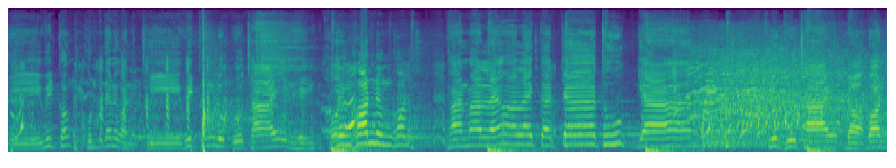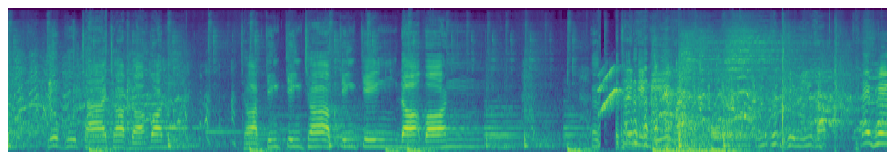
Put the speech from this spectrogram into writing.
ชีวิตของคุณไปได้ไหมก่อนเนี่ยชีวิตของลูกผู้ชายหนึ่งคหนนึ่งคนหนึ่งคน ผ่านมาแล้วอะไรก็เจอทุกอย่าง ลูกผู้ชายเดอกบอลลูกผู้ชายชอบเดอกบอลชอบจริง ๆ ชอบจริงๆเดอกบอลใช่เพลงนี้ครับอันนี้คือเพลงนี้ครับ ได้เพลง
